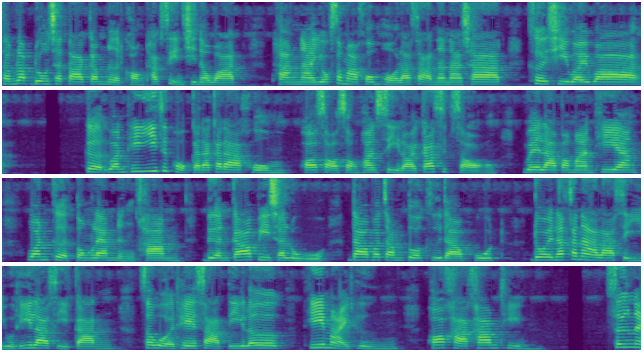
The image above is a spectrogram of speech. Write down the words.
สำหรับดวงชะตากำเนิดของทักษิณชินวัตร ทางนายกสมาคมโหราศาสตร์นานาชาติ เคยชี้ไว้ว่า เกิดวันที่ 26 กรกฎาคม พศ 2492 เวลาประมาณเที่ยง วันเกิดตรงแรมหนึ่งค่ำเดือน 9 ปีฉลู ดาวประจำตัวคือดาวพุธ โดยลัคนาราศีอยู่ที่ราศีกัน เสวยเทศาสตร์ตีเลิกที่หมายถึง พ่อค้าข้ามถิ่น ซึ่งใน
